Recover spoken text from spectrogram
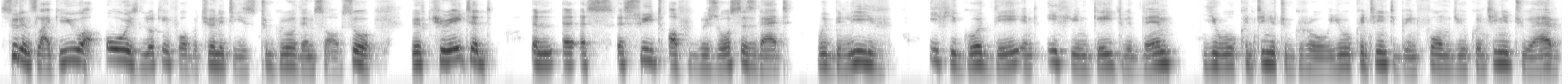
students like you are always looking for opportunities to grow themselves. So we've curated a, a, a suite of resources that we believe if you go there and if you engage with them, you will continue to grow, you will continue to be informed, you will continue to have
